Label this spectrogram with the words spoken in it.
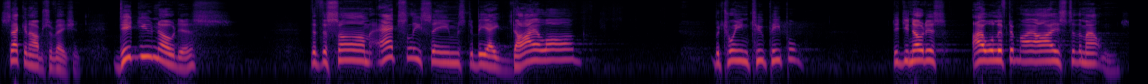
Second observation Did you notice that the psalm actually seems to be a dialogue between two people? Did you notice? I will lift up my eyes to the mountains.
